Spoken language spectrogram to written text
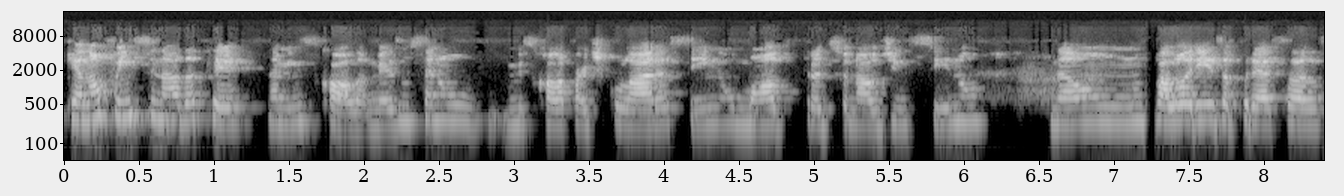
que eu não fui ensinada a ter na minha escola, mesmo sendo uma escola particular, assim, o modo tradicional de ensino não, valoriza por essas,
